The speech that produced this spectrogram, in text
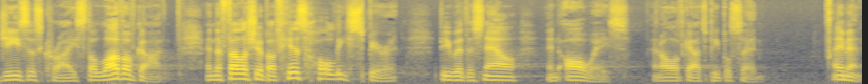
Jesus Christ, the love of God, and the fellowship of His Holy Spirit be with us now and always. And all of God's people said, Amen.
